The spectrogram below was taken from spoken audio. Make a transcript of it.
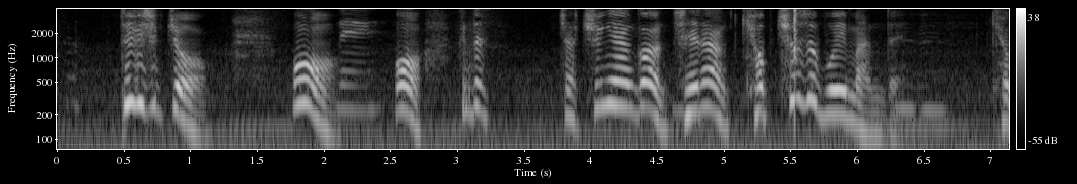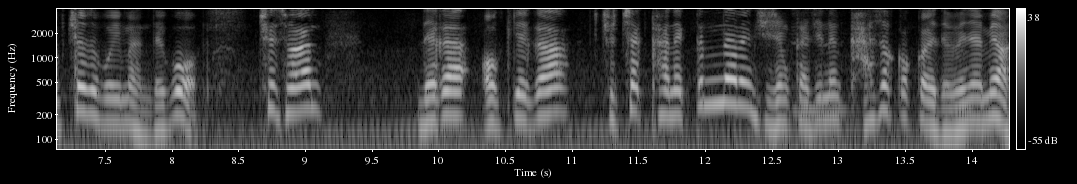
되게 쉽죠? 어. 네. 어. 근데 자, 중요한 건 쟤랑 겹쳐서 보이면 안 돼. 음, 음. 겹쳐서 보이면 안 되고 최소한 내가 어깨가 주차칸에 끝나는 지점까지는 가서 꺾어야 돼. 왜냐면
